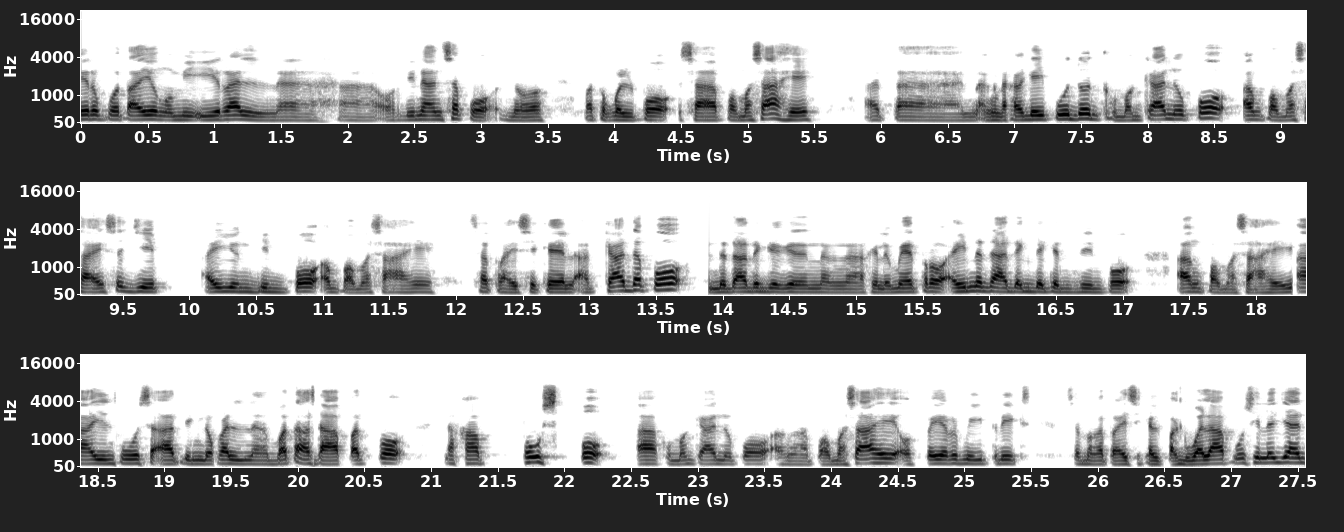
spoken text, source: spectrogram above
meron po tayong umiiral na ah, ordinansa po no patungkol po sa pamasahe at ah, ang nakagay po doon kung magkano po ang pamasahe sa jeep ay yun din po ang pamasahe sa tricycle at kada po nadadagdagan ng ah, kilometro ay nadadagdagan din po ang pamasahe. Ayon po sa ating lokal na batas, dapat po naka-post po ah, kung magkano po ang ah, pamasahe o fare matrix sa mga tricycle. Pag wala po sila dyan,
